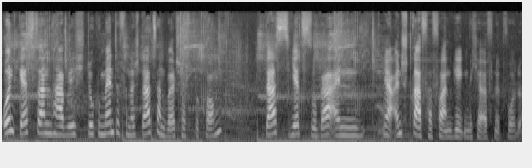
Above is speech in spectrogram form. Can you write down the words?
Und gestern habe ich Dokumente von der Staatsanwaltschaft bekommen, dass jetzt sogar ein, ja, ein Strafverfahren gegen mich eröffnet wurde.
